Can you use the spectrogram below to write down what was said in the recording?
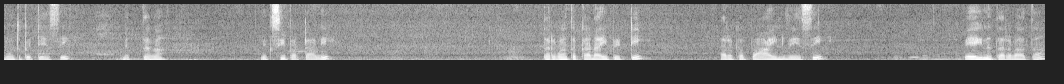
మూత పెట్టేసి మెత్తగా మిక్సీ పట్టాలి. తర్వాత కడాయి పెట్టి అరకప్పు ఆయిల్ వేసి వేగిన తర్వాత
